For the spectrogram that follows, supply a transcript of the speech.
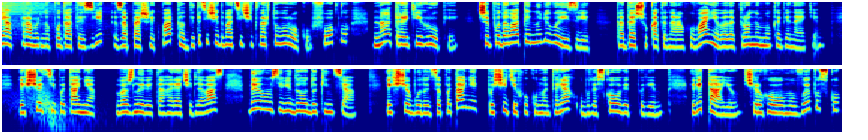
Як правильно подати звіт за перший квартал 2024 року ФОПу на третій групі? Чи подавати нульовий звіт та де шукати нарахування в електронному кабінеті? Якщо ці питання важливі та гарячі для вас, дивимося відео до кінця. Якщо будуть запитання, пишіть їх у коментарях, обов'язково відповім. Вітаю в черговому випуску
